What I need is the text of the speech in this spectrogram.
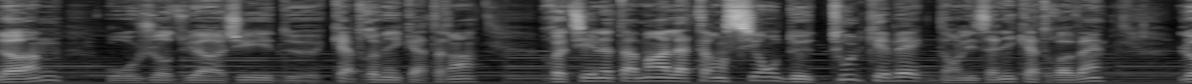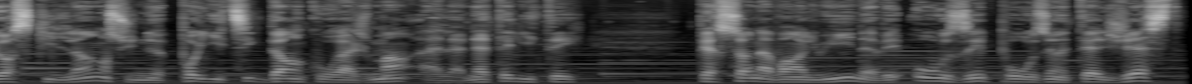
L'homme, aujourd'hui âgé de 84 ans, retient notamment l'attention de tout le Québec dans les années 80 lorsqu'il lance une politique d'encouragement à la natalité. Personne avant lui n'avait osé poser un tel geste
